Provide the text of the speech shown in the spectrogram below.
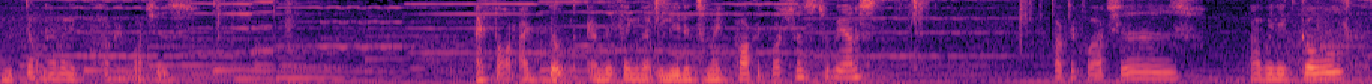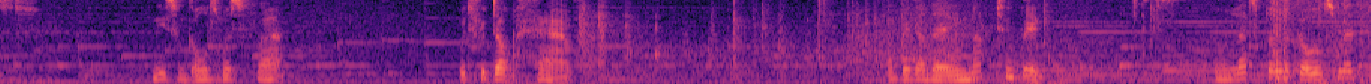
We don't have any pocket watches. I thought I built everything that we needed to make pocket watches, to be honest. Pocket watches. Uh, we need gold. We need some goldsmiths for that. Which we don't have. Big are they? Not too big. Well, let's build a goldsmith.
